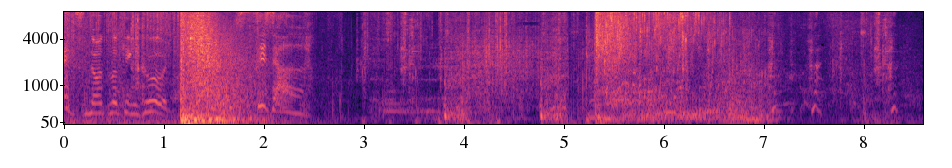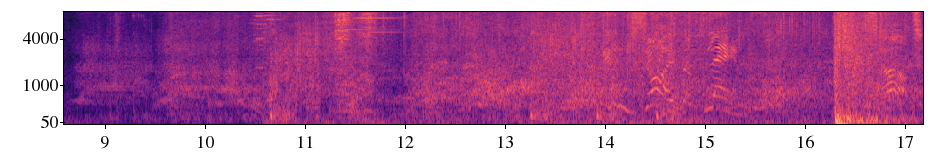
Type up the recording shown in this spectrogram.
That's not looking good. Sizzle! Enjoy the flames! Start.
